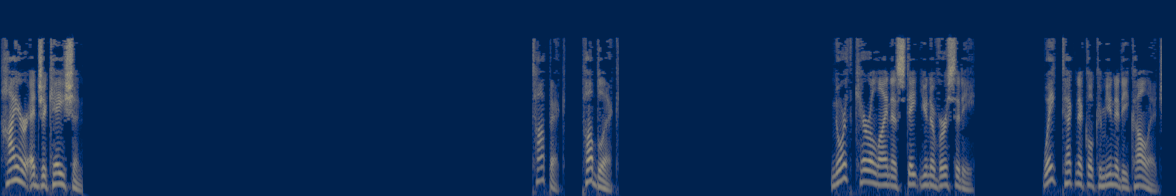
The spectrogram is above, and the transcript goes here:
Higher education Public. North Carolina State University. Wake Technical Community College.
